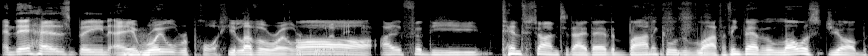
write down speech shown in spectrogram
And there has been a hmm. royal report. You love a royal report. Oh, I, for the tenth time today, they're the barnacles of life. I think they're the lowest job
